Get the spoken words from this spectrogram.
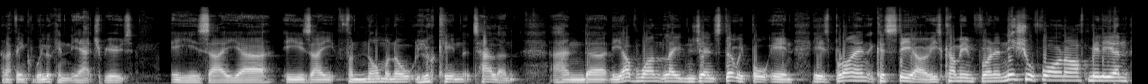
And I think we're looking at the attributes. He is a uh, he is a phenomenal looking talent. And uh, the other one, ladies and gents, that we brought in is Brian Castillo. He's come in for an initial four and a half million.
